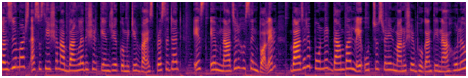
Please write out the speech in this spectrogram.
কনজিউমার্স অ্যাসোসিয়েশন অব বাংলাদেশের কেন্দ্রীয় কমিটির vice president S M Nazar Hossain বলেন, বাজারে পণ্যের দাম বাড়লে উচ্চ শ্রেণির মানুষের ভোগান্তি না হলেও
